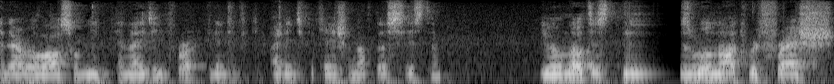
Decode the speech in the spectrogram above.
And there will also be an ID for identif identification of the system. You will notice this will not refresh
